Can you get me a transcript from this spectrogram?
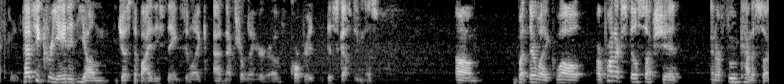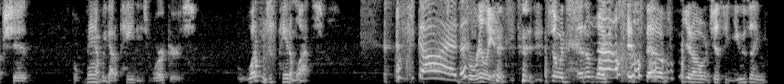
Pepsi. Pepsi created Yum just to buy these things and like add an extra layer of corporate disgustingness. Um, but they're like, well, our products still suck shit, and our food kind of sucks shit. But man, we got to pay these workers. What if we just paid them less? Oh my god. Brilliant. so instead of like No. instead of you know just using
